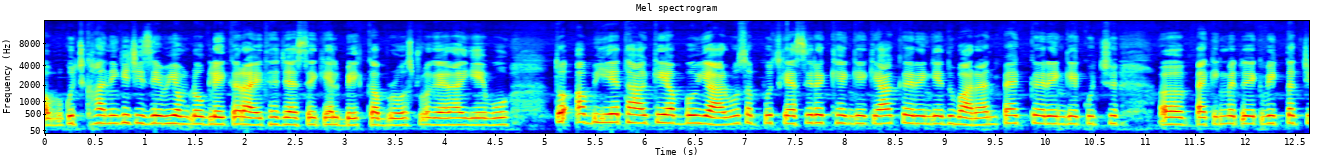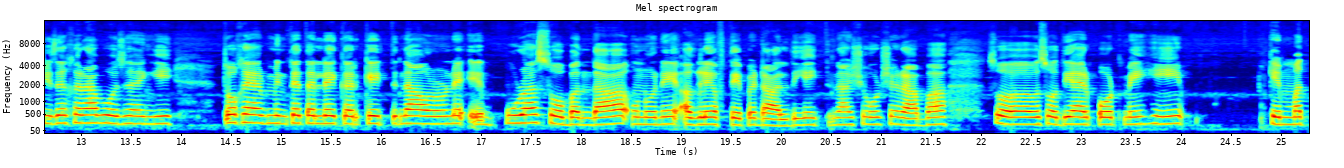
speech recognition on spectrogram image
अब कुछ खाने की चीज़ें भी हम लोग लेकर आए थे, जैसे कि अलबेक का ब्रोस्ट वगैरह, ये, वो। तो अब ये था कि अब यार वो सब कुछ कैसे रखेंगे, क्या करेंगे? दोबारा अनपैक करेंगे, कुछ पैकिंग में तो एक वीक तक चीज़ें ख़राब हो जाएँगी। तो खैर मिनते तले करके इतना उन्होंने पूरा सौ बंदा उन्होंने अगले हफ़्ते पे डाल दिया। इतना शोर शराबा सो सऊदी एयरपोर्ट में ही के मत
